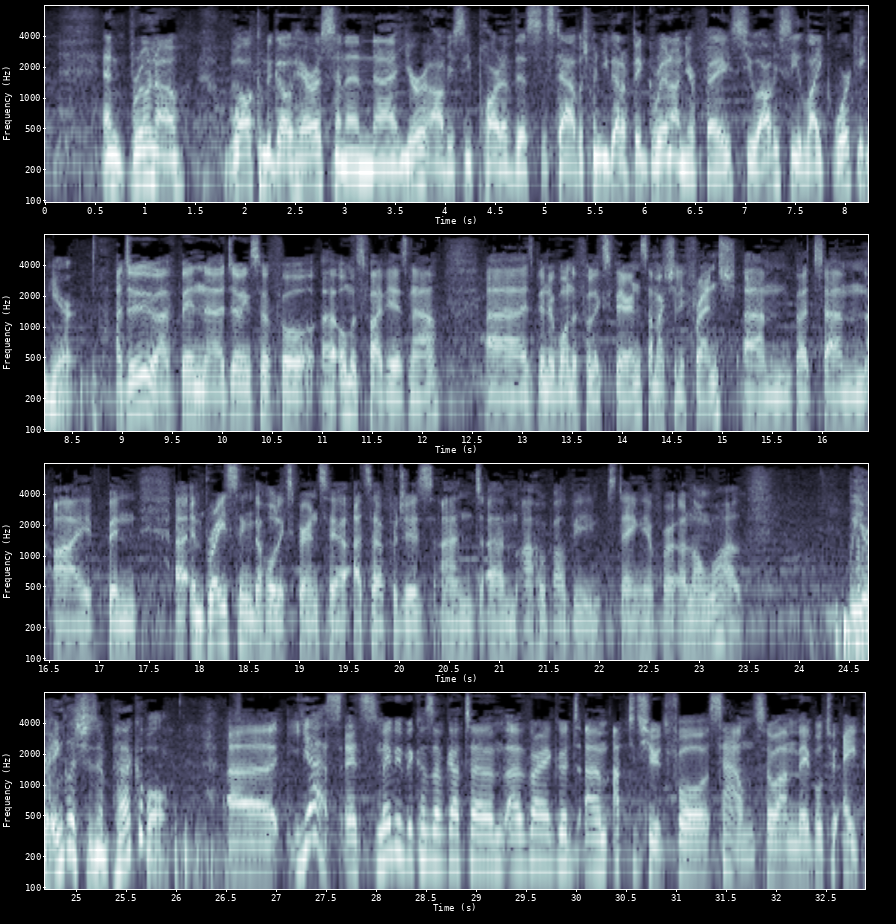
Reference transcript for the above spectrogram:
And Bruno, welcome to Go Harrison, and uh, you're obviously part of this establishment. You've got a big grin on your face. You obviously like working here. I do. I've been uh, doing so for uh, almost five years now. Uh, it's been a wonderful experience. I'm actually French, um, but um, I've been uh, embracing the whole experience here at Selfridges, and um, I hope I'll be staying here for a long while. Well, your English is impeccable. Uh, yes, it's maybe because I've got um, a very good um, aptitude for sound, so I'm able to ape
